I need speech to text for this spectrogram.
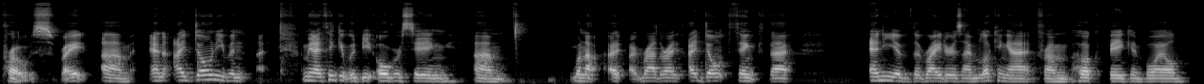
prose, right? Um, and I don't even, I mean, I think it would be overstating um, when I, I rather, I, I don't think that any of the writers I'm looking at from Hooke, Bacon, Boyle,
